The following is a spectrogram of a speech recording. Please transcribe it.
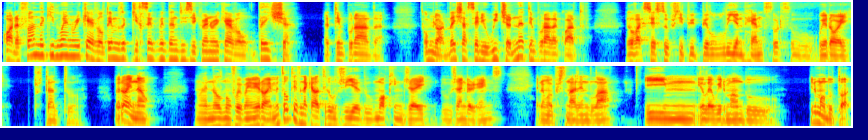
Ora, falando aqui do Henry Cavill, temos aqui recentemente a notícia que o Henry Cavill deixa a temporada, ou melhor, deixa a série Witcher na temporada 4. Ele vai ser substituído pelo Liam Hemsworth, o, o herói, portanto, o herói não, não é, ele não foi bem o herói, mas ele teve naquela trilogia do Mockingjay, do Hunger Games, era uma personagem de lá, e hum, ele é o irmão do, irmão do Thor.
